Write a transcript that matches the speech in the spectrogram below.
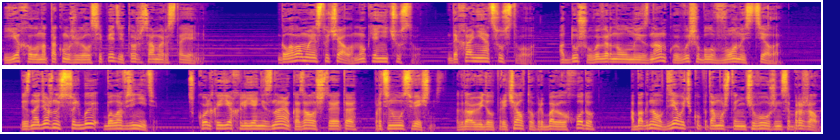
Ехала на таком же велосипеде то же самое расстояние. Голова моя стучала, ног я не чувствовал. Дыхание отсутствовало, а душу вывернул наизнанку и вышибло вон из тела. Безнадежность судьбы была в зените. Сколько ехали, я не знаю, казалось, что это протянулась вечность. Когда увидел причал, то прибавил ходу, обогнал девочку, потому что ничего уже не соображал.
